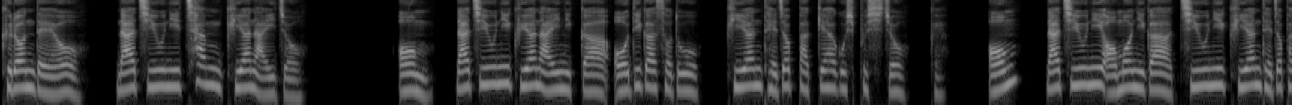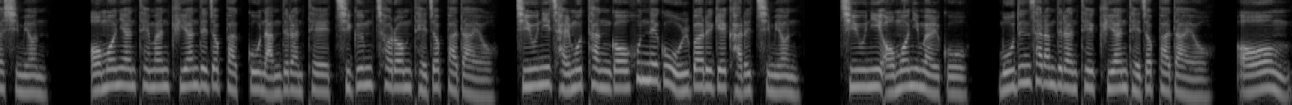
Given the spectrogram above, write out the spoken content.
그런데요. 나 지훈이 참 귀한 아이죠. 엄, 나 지훈이 귀한 아이니까 어디 가서도 귀한 대접 받게 하고 싶으시죠? 그, 엄, 나 지훈이 어머니가 지훈이 귀한 대접하시면 어머니한테만 귀한 대접 받고 남들한테 지금처럼 대접받아요. 지훈이 잘못한 거 혼내고 올바르게 가르치면 지훈이 어머니 말고 모든 사람들한테 귀한 대접 받아요. 엄.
